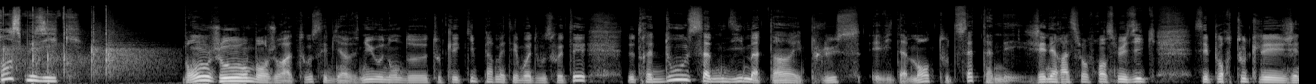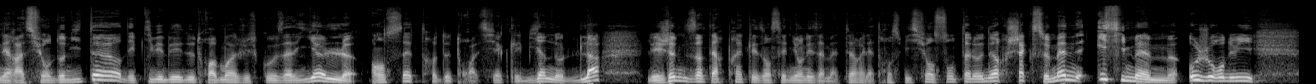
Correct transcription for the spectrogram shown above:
France Musique. Bonjour, bonjour à tous et bienvenue au nom de toute l'équipe. Permettez-moi de vous souhaiter de très doux samedi matin et plus évidemment toute cette année. Génération France Musique, c'est pour toutes les générations d'auditeurs, des petits bébés de trois mois jusqu'aux aïeuls, ancêtres de trois siècles et bien au-delà. Les jeunes interprètes, les enseignants, les amateurs et la transmission sont à l'honneur chaque semaine ici même. Aujourd'hui,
